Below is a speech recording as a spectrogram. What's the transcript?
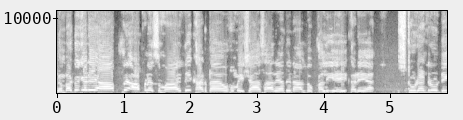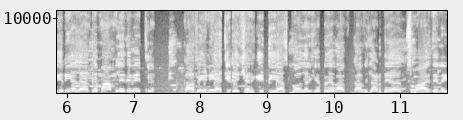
ਨੰਬਰ 2 ਜਿਹੜੇ ਆਪ ਆਪਣੇ ਸਮਾਜ ਲਈ ਖੜਦਾ ਹੈ ਉਹ ਹਮੇਸ਼ਾ ਸਾਰਿਆਂ ਦੇ ਨਾਲ ਲੋਕਾਂ ਲਈ ਇਹੀ ਖੜੇ ਆ। ਸਟੂਡੈਂਟ ਨੂੰ ਡਿਗਰੀਆਂ ਲੈਣ ਦੇ ਮਾਮਲੇ ਦੇ ਵਿੱਚ ਕਾਫੀ ਇਹਨੀ ਐਜੀਟੇਸ਼ਨ ਕੀਤੀ ਆ ਸਕਾਲਰਸ਼ਿਪ ਦੇ ਕਾਫੀ ਲੜਦੇ ਆ ਸਮਾਜ ਦੇ ਲਈ।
